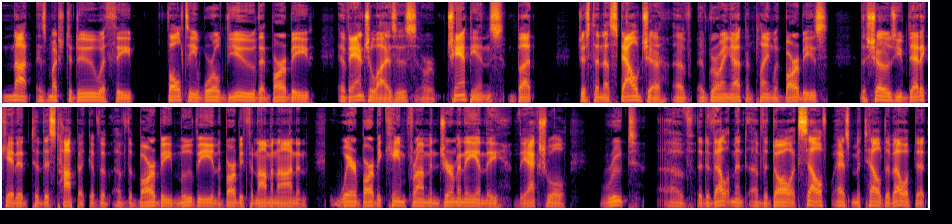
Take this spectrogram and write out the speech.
not as much to do with the faulty worldview that Barbie evangelizes or champions, but just the nostalgia of, of growing up and playing with Barbies. The shows you've dedicated to this topic of the of the Barbie movie and the Barbie phenomenon and where Barbie came from in Germany and the the actual root of the development of the doll itself as Mattel developed it.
